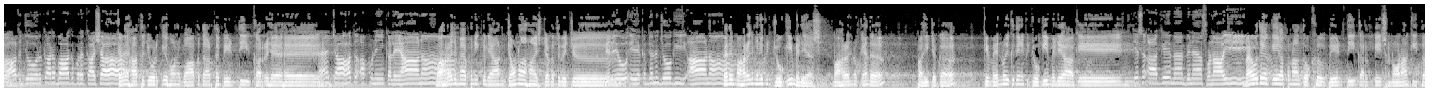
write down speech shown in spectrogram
ਹਾਥ ਜੋੜ ਕਰ ਬਾਗ ਪ੍ਰਕਾਸ਼ਾ। ਕਹਿੰਦੇ ਹੱਥ ਜੋੜ ਕੇ ਹੁਣ ਬਾਕ ਦਾ ਅਰਥ ਬੇਨਤੀ ਕਰ ਰਿਹਾ ਹੈ। ਮੈਂ ਚਾਹਤ ਆਪਣੀ ਕਲਿਆਣ। ਮਹਾਰਾਜ ਮੈਂ ਆਪਣੀ ਕਲਿਆਣ ਚਾਹੁੰਦਾ ਹਾਂ ਇਸ ਜਗਤ ਵਿੱਚ। ਮਿਲਿਓ ਏਕ ਦਿਨ ਜੋਗੀ ਆਣ। ਕਹਿੰਦੇ ਮਹਾਰਾਜ ਮੈਨੂੰ ਇੱਕ ਜੋਗੀ ਮਿਲਿਆ ਸੀ। ਮਹਾਰਾਜ ਨੂੰ ਕਹਿੰਦਾ ਭਾਈ ਜੱਗਾ ਕਿ ਮੈਨੂੰ ਇੱਕ ਦਿਨ ਇੱਕ ਜੋਗੀ ਮਿਲਿਆ ਕੇ ਇਸ ਆਗੇ ਮੈਂ ਬਿਨਾ ਸੁਣਾਈ। ਮੈਂ ਉਹਦੇ ਅੱਗੇ ਆਪਣਾ ਦੁੱਖ ਬੇਨਤੀ ਕਰਕੇ ਸੁਣਾਉਣਾ ਕੀਤਾ।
